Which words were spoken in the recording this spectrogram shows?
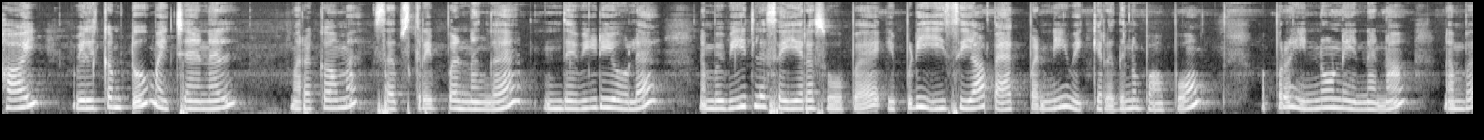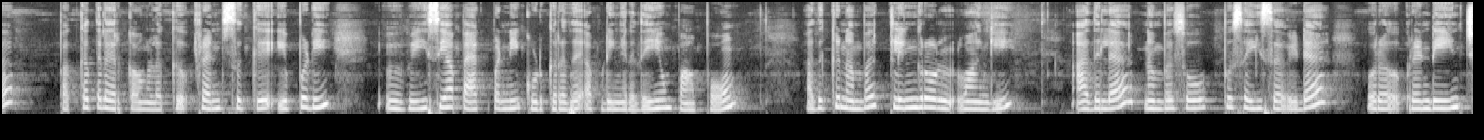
Hi welcome to my channel மறக்காமல் சப்ஸ்கிரைப் பண்ணுங்கள் இந்த வீடியோவில் நம்ம வீட்டில் செய்கிற சோப்பை எப்படி ஈஸியாக பேக் பண்ணி வைக்கிறதுன்னு பார்ப்போம் அப்புறம் இன்னொன்று என்னென்னா நம்ம பக்கத்தில் இருக்கவங்களுக்கு ஃப்ரெண்ட்ஸுக்கு எப்படி ஈஸியாக பேக் பண்ணி கொடுக்கறது அப்படிங்கிறதையும் பார்ப்போம் அதுக்கு நம்ம கிளிங் ரோல் வாங்கி அதில் நம்ம சோப்பு சைஸை விட ஒரு ரெண்டு இன்ச்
